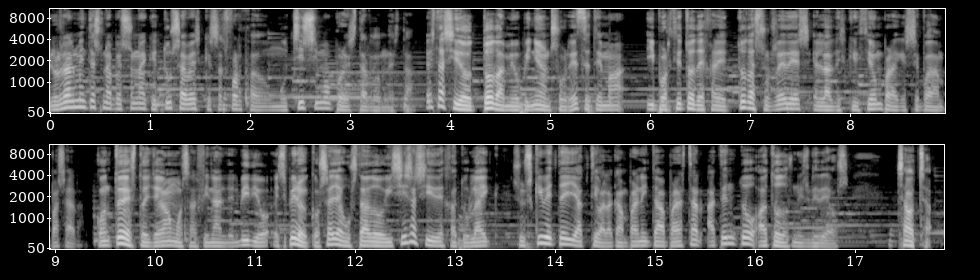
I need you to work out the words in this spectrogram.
pero realmente es una persona que tú sabes que se ha esforzado muchísimo por estar donde está. Esta ha sido toda mi opinión sobre este tema y por cierto dejaré todas sus redes en la descripción para que se puedan pasar. Con todo esto llegamos al final del vídeo, espero que os haya gustado y si es así deja tu like, suscríbete y activa la campanita para estar atento a todos mis vídeos. Chao chao.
